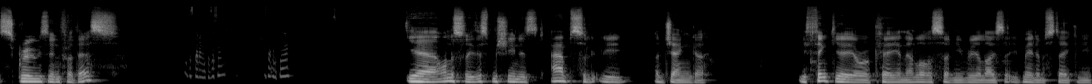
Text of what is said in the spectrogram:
screws in for this. Yeah, honestly, this machine is absolutely a Jenga. You think yeah, you're okay, and then all of a sudden you realize that you've made a mistake and you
